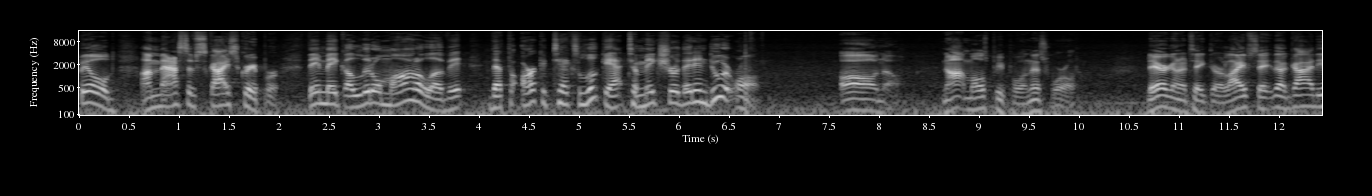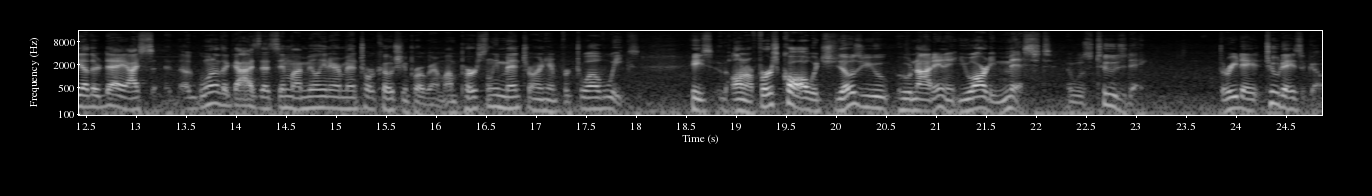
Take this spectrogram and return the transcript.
build a massive skyscraper, they make a little model of it that the architects look at to make sure they didn't do it wrong. Oh no, not most people in this world they're going to take their life. Say the guy the other day, I uh, one of the guys that's in my millionaire mentor coaching program. I'm personally mentoring him for 12 weeks. He's on our first call, which those of you who are not in it, you already missed. It was Tuesday, three days, two days ago.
